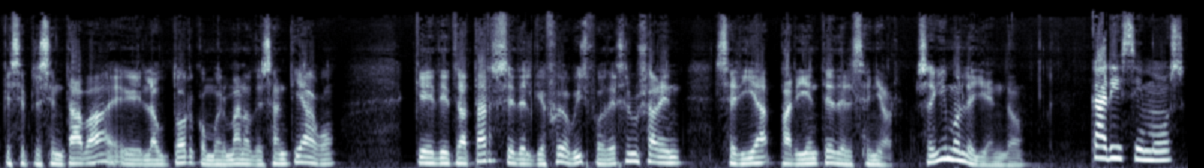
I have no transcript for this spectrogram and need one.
que se presentaba el autor como hermano de Santiago, que de tratarse del que fue obispo de Jerusalén sería pariente del Señor. Seguimos leyendo. Carísimos,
